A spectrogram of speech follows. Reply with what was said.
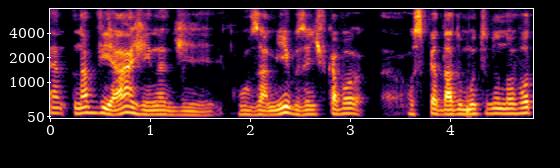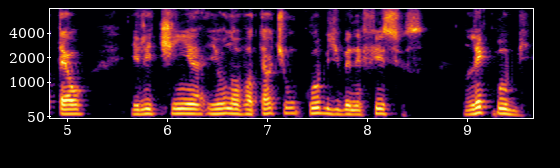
É, na viagem né, de, com os amigos, a gente ficava hospedado muito no Novo Hotel. Ele tinha, e o Novo Hotel tinha um clube de benefícios, Le Clube.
